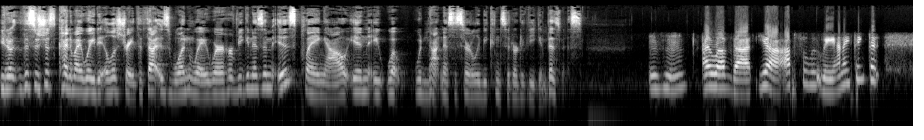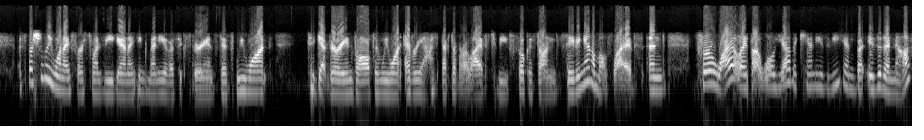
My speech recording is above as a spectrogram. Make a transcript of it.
you know, this is just kind of my way to illustrate that that is one way where her veganism is playing out in a, what would not necessarily be considered a vegan business. hmm I love that. Yeah, absolutely. And I think that, especially when I first went vegan, I think many of us experienced this. We want to get very involved and we want every aspect of our lives to be focused on saving animals' lives. And for a while I thought, well, yeah, the candy is vegan, but is it enough?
